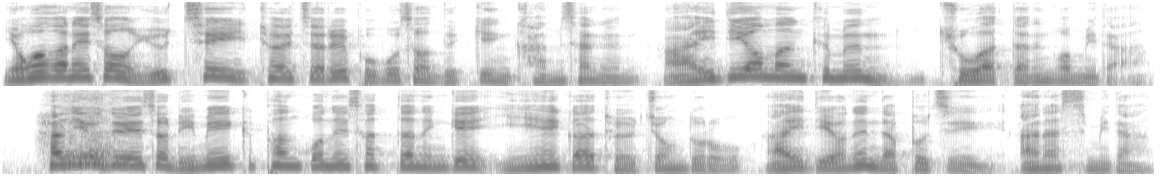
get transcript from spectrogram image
영화관에서 유체 이탈자를 보고서 느낀 감상은 아이디어만큼은 좋았다는 겁니다. 할리우드에서 리메이크 판권을 샀다는 게 이해가 될 정도로 아이디어는 나쁘지 않았습니다.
